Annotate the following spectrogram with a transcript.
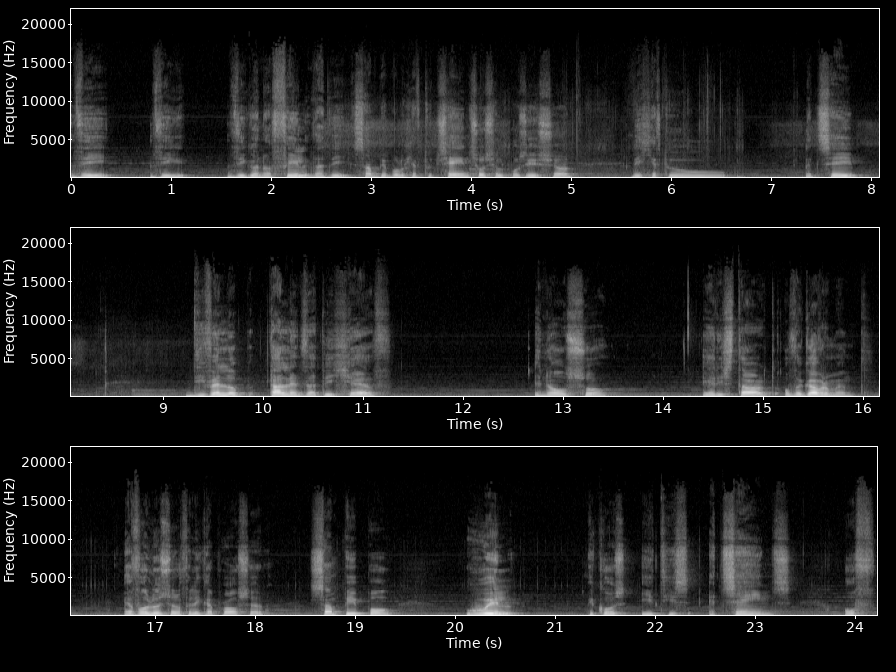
They, they, they're gonna feel that some people have to change social position they have to, let's say, develop talents that they have and also a restart of the government, evolution of the legal process. Some people will, because it is a change of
